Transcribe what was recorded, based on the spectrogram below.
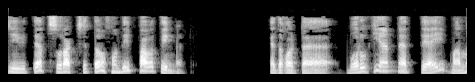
ජීවිතයත් සුරක්ෂිතව හොඳින් පවතින්නට. එතකොට බොරු කියන්නේ නැත්තේ ඇයි? මම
